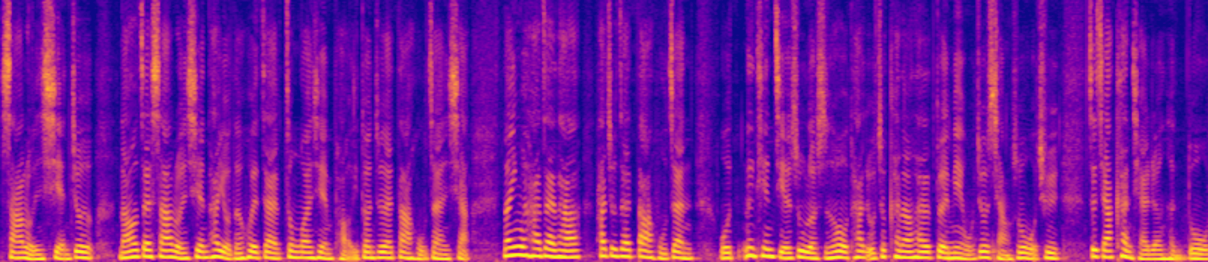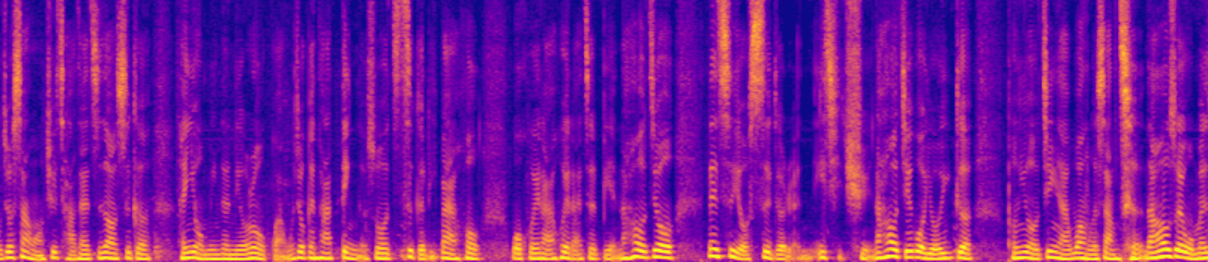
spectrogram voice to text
沙轮线，就然后在沙轮线，它有的会在纵贯线跑一段，就在大湖站下。那因为他在他他就在大湖站，我那天结束的时候，他我就看到他的对面，我就想说我去这家看起来人很多，我就上网去查才知道是个很有名的牛肉馆，我就跟他订了，说四个礼拜后我回来会来这边。然后就那次有四个人一起去，然后结果有一个。朋友竟然忘了上车，然后所以我们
